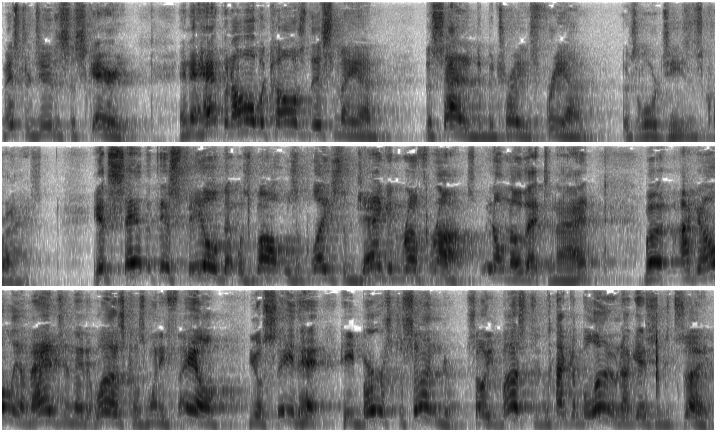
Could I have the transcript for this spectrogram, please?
Mr. Judas Iscariot. And it happened all because this man decided to betray his friend, who's the Lord Jesus Christ. It's said that this field that was bought was a place of jagged rough rocks. We don't know that tonight, but I can only imagine that it was because when he fell, you'll see that he burst asunder. So he busted like a balloon, I guess you could say.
